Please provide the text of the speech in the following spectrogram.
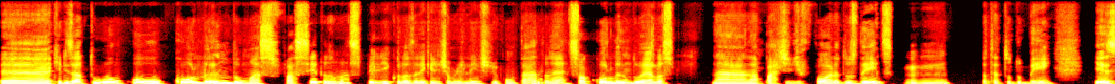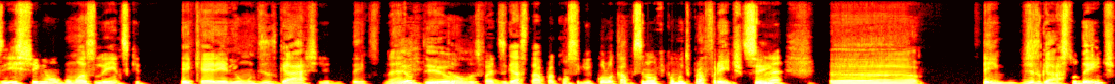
É, que eles atuam ou colando umas facetas, umas películas ali que a gente chama de lente de contato, né? Só colando elas na, na parte de fora dos dentes Uhum. até tudo bem. E existem algumas lentes que requerem ali um desgaste dos dentes, né? Meu Deus. Então você vai desgastar para conseguir colocar, porque senão fica muito para frente. Sim. Né? Ah, tem, desgasta o dente.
